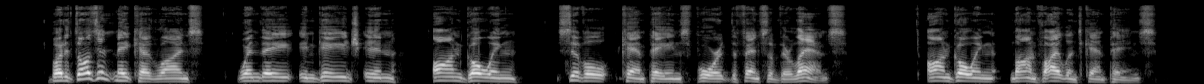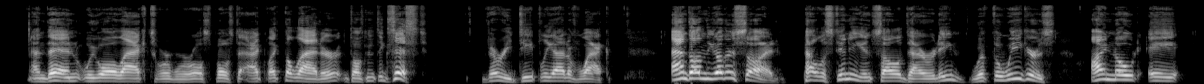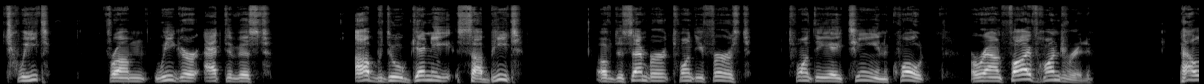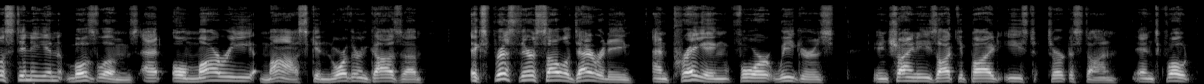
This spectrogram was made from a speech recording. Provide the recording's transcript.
But it doesn't make headlines when they engage in ongoing civil campaigns for defense of their lands, ongoing nonviolent campaigns. And then we all act, or we're all supposed to act like the latter doesn't exist. Very deeply out of whack. And on the other side, Palestinian solidarity with the Uyghurs. I note a tweet from Uyghur activist Abdugheni Sabit of December 21st, 2018. Quote, around 500 Palestinian Muslims at Omari Mosque in northern Gaza expressed their solidarity and praying for Uyghurs in Chinese occupied East Turkestan. End quote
